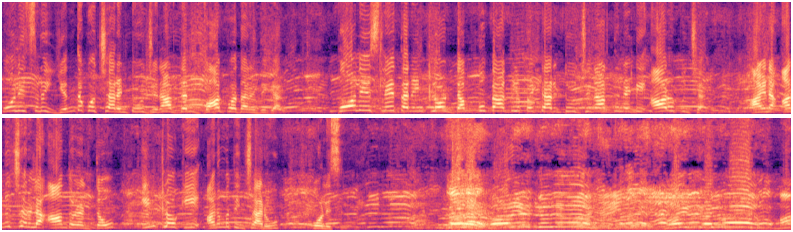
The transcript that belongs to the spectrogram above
పోలీసులు ఎందుకు వచ్చారంటూ జనార్దన్ వాగ్వాదాన్ని దిగారు పోలీసులే తన ఇంట్లో డబ్బు బ్యాగులు పెట్టారంటూ జనార్దన్ రెడ్డి ఆరోపించారు ఆయన అనుచరుల ఆందోళనతో ఇంట్లోకి అనుమతించారు పోలీసులు మా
